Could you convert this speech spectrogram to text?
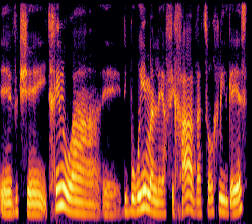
אה, וכשהתחילו הדיבורים על הפיכה והצורך להתגייס,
